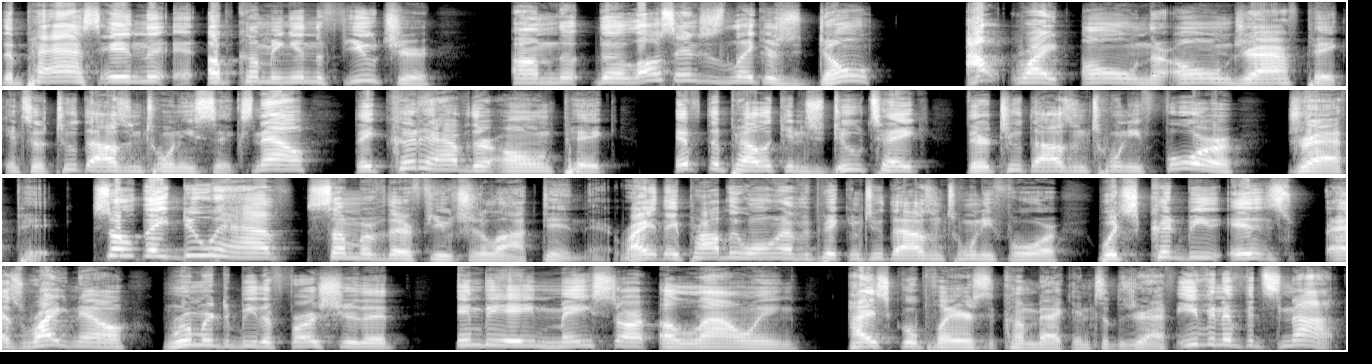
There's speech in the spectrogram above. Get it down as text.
the past and the upcoming in the future, um, the, the Los Angeles Lakers don't outright own their own draft pick until 2026. Now, they could have their own pick if the Pelicans do take their 2024 draft pick. So they do have some of their future locked in there, right? They probably won't have a pick in 2024, which could be is as right now rumored to be the first year that NBA may start allowing high school players to come back into the draft. Even if it's not,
